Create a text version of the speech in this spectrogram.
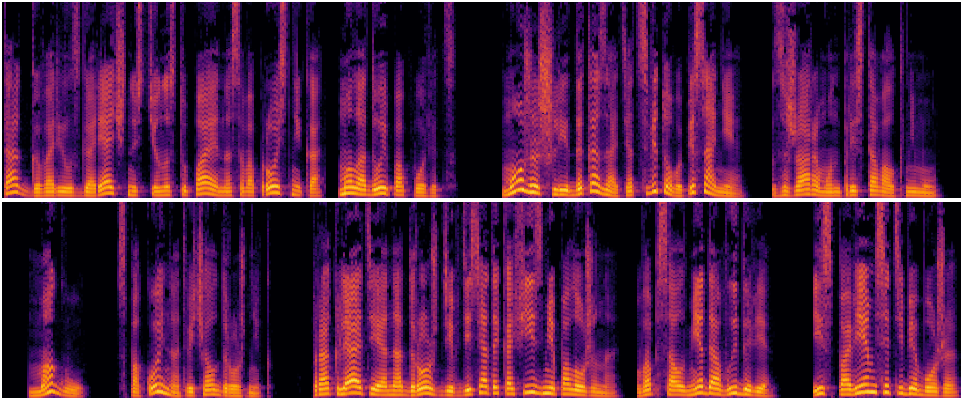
Так говорил с горячностью, наступая на совопросника, молодой поповец. «Можешь ли доказать от Святого Писания?» С жаром он приставал к нему. «Могу», — спокойно отвечал дрожник. «Проклятие на дрожди в десятой кафизме положено, в псалме Давыдове, Исповемся тебе, Боже.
